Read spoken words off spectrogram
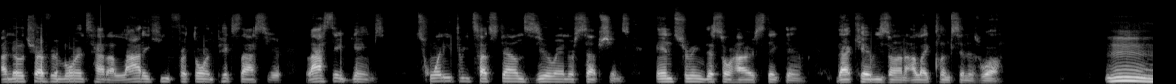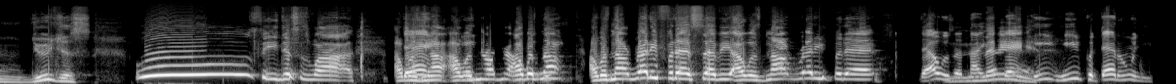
I know Trevor Lawrence had a lot of heat for throwing picks last year. Last eight games, 23 touchdowns, zero interceptions entering this Ohio State game. That carries on. I like Clemson as well. Mm, you just, ooh, see, this is why I was Dang, not. I was not. I was not. I was not ready for that, Seby. I was not ready for that. That was a nice man. He he put that on you.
